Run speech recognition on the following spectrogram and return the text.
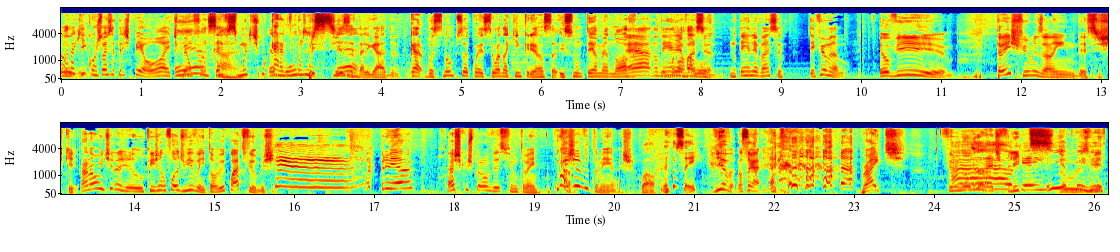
um Olha aqui, constrói esse 3PO, é, tipo, é, um É, fanservice cara. muito, tipo, É cara, muito- não precisa, é. tá ligado? Cara, você não precisa conhecer o Anakin criança. Isso não tem a menor. É, não tem o relevância. valor. Não tem relevância. Tem filme, Dabu? Eu vi três filmes além desses que. Ah, não, mentira. O Christian não falou de Viva, então eu vi quatro filmes. Primeiro, acho que o Esperão viu esse filme também. O Christian viu também, eu acho. Qual? Não sei. Viva! Nossa, cara. Bright. Filme Ah, novo da Netflix. ok. Ih, eu do também vi. Smith.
